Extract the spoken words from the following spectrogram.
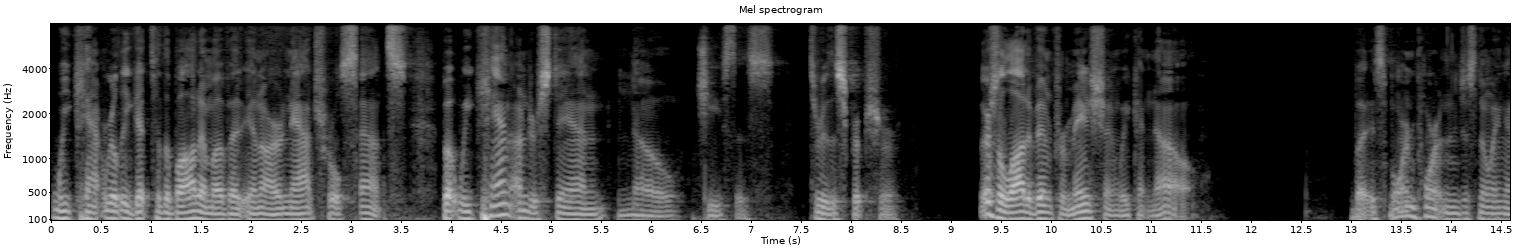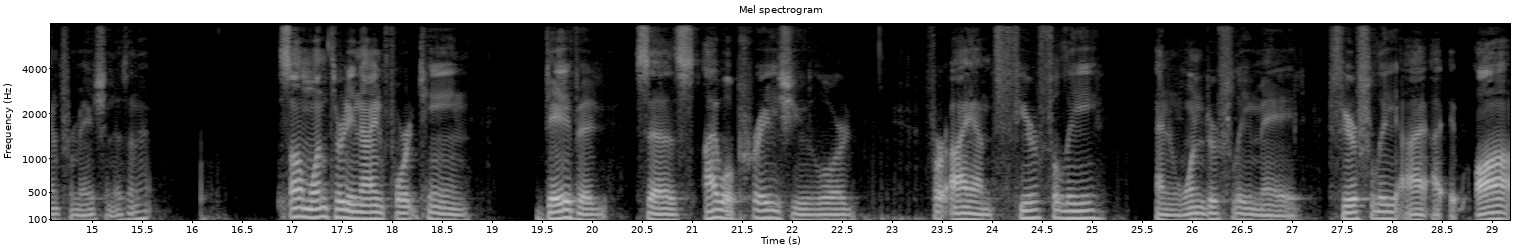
we can't really get to the bottom of it in our natural sense, but we can understand, know Jesus through the scripture. There's a lot of information we can know, but it's more important than just knowing information, isn't it? Psalm 139 14, David says, I will praise you, Lord, for I am fearfully and wonderfully made fearfully. I, I, awe,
